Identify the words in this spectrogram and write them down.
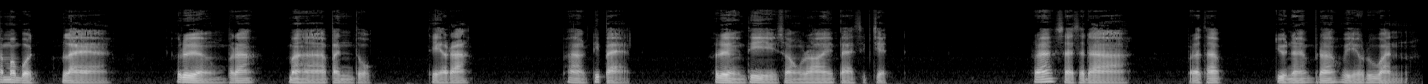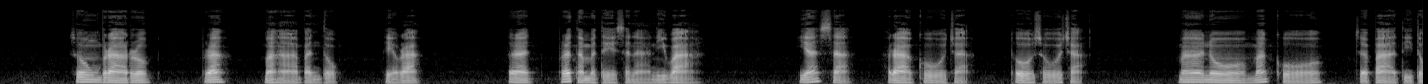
ธรรมบทแปล เรื่องพระมหาปันตกเทระ ภาคที่ 8 เรื่องที่ 287 พระศาสดา ประทับอยู่ในพระเวรุวัน ทรงปรารบพระมหาปันตกเทระตรัสพระธรรมเทศนานิว่ายัสสะราโคจะ โทโสจะ มาโนมัคโขจะปาติโต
